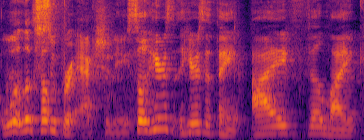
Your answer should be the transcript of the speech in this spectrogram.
Well, it looks So- super actiony. So here's here's the thing. I feel like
